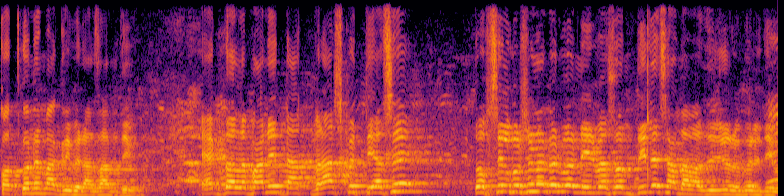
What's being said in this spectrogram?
কতক্ষণে মাগরিবের আজান দিব। একদল পানির দাঁত ব্রাশ করতে আছে, তফসিল ঘোষণা করব, নির্বাচন দিলে চাঁদাবাজি শুরু করে দিব।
